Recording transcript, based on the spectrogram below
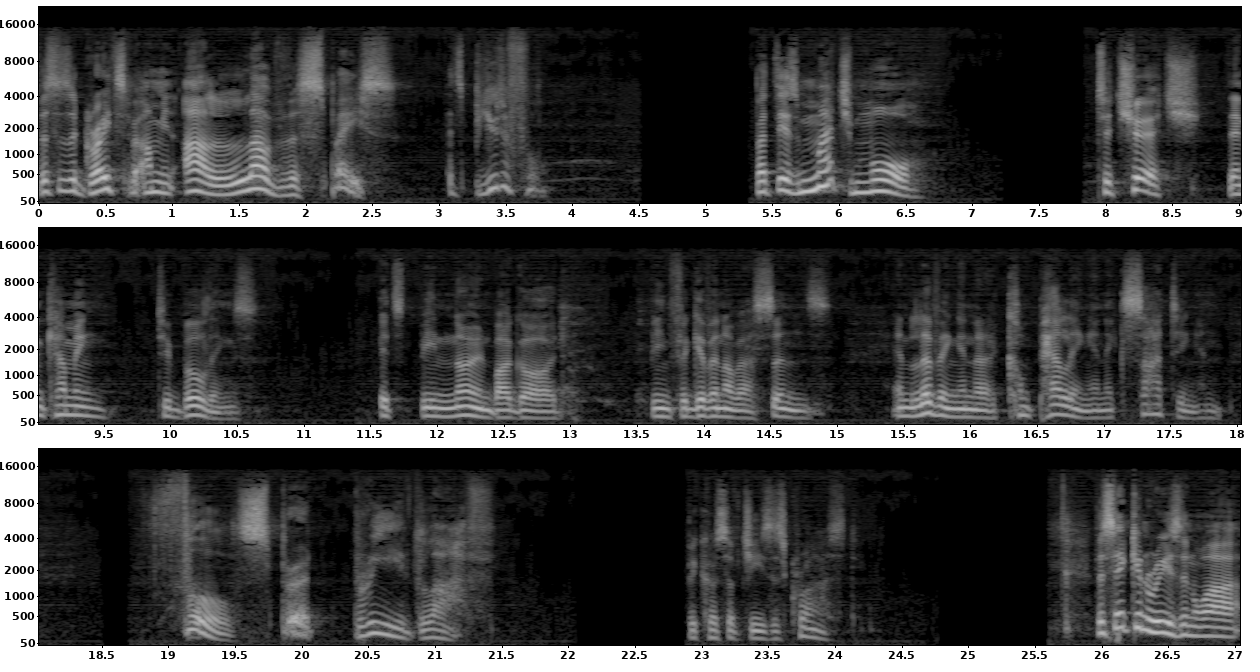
this is a great space. I mean, I love this space, it's beautiful. But there's much more to church than coming to buildings. It's been known by God, being forgiven of our sins, and living in a compelling and exciting and full, spirit breathed life because of Jesus Christ. The second reason why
